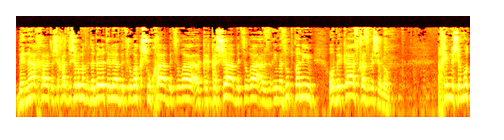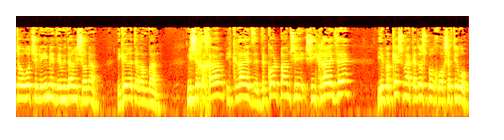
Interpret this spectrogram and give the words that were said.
בנחת, או שחס ושלום את מדברת אליה בצורה קשוחה, בצורה קשה, בצורה עם עזות פנים, או בכעס חס ושלום. אחים נשמות טהורות שלי, אם במידה ראשונה, איגרת הרמב"ן. מי שחכם, יקרא את זה, וכל פעם ש... שיקרא את זה, יבקש מהקדוש ברוך הוא. עכשיו תראו,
